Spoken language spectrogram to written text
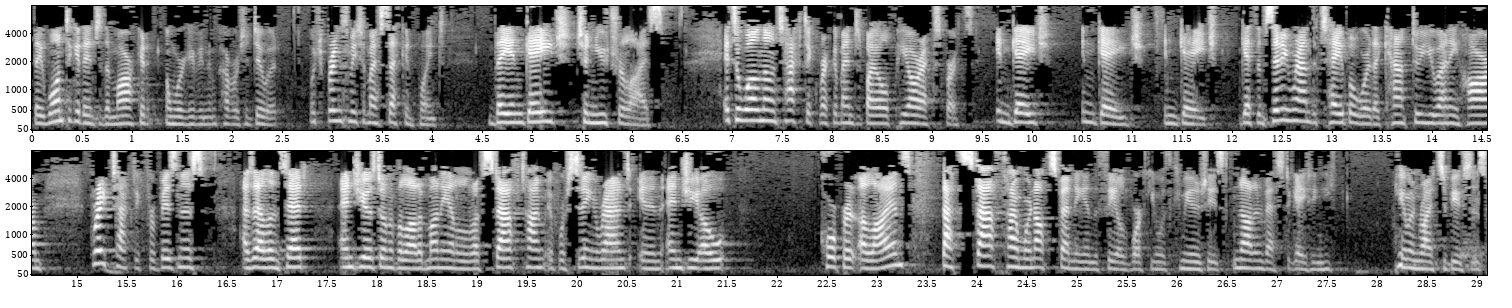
They want to get into the market, and we're giving them cover to do it. Which brings me to my second point. They engage to neutralize. It's a well known tactic recommended by all PR experts engage, engage, engage. Get them sitting around the table where they can't do you any harm. Great tactic for business. As Ellen said, NGOs don't have a lot of money and a lot of staff time. If we're sitting around in an NGO corporate alliance, that's staff time we're not spending in the field working with communities, not investigating human rights abuses.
